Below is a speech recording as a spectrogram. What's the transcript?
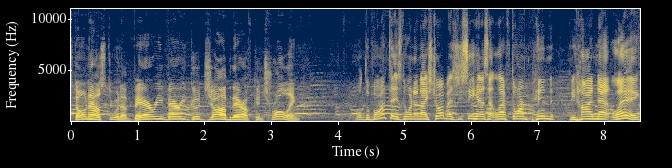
Stonehouse doing a very, very good job there of controlling. Well, Devonte's doing a nice job. As you see, he has that left arm pinned behind that leg,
